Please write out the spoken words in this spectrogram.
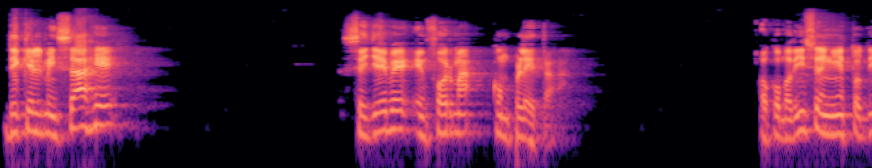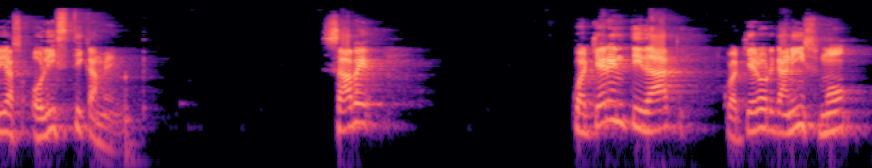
de que el mensaje se lleve en forma completa, o como dicen en estos días, holísticamente. ¿Sabe? Cualquier entidad, cualquier organismo,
